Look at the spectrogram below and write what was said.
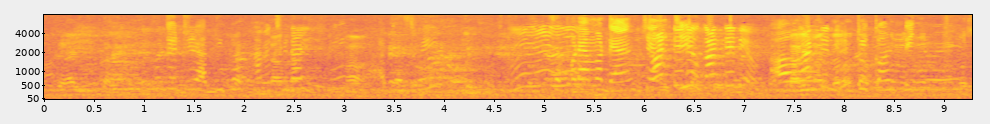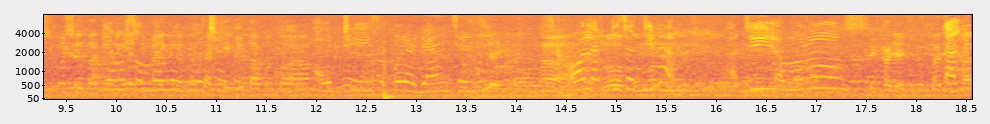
ମୁଁ ଏଠି ରାଧିକା ଆମେ ଛିଡ଼ା ହେଇଛୁ ଆଚ୍ଛା ଶ୍ରୀ ସେପଟେ ଆମ ଡ୍ୟାନ୍ସ ଚାଲିଛି କଣ୍ଟିନ୍ୟୁ କଣ୍ଟିନ୍ୟୁ ଆଉ କଣ୍ଟିନ୍ୟୁ ଏଠି ସେପଟେ ଡ୍ୟାନ୍ସ ଚାଲିଛି ଅଲ୍ ଆକ୍ଟି ଚାଲିଛି ନା ଆଜି ଆମର କାଲି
